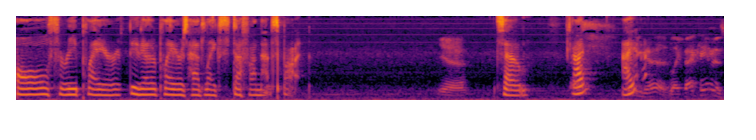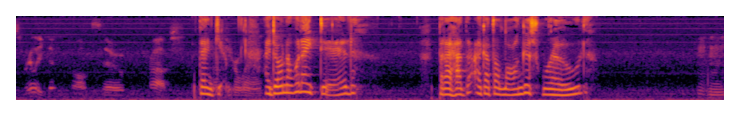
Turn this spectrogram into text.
all three players, the other players, had like stuff on that spot. Yeah. So, I, I good. Like that game is really difficult, so props thank you. I don't know what I did, but I had the, I got the longest road. Mm-hmm.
